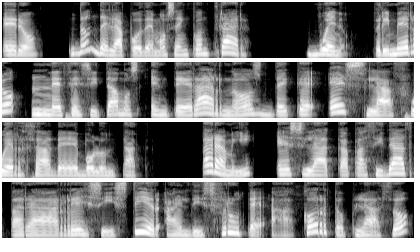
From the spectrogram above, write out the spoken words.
Pero ¿Dónde la podemos encontrar? Bueno, primero necesitamos enterarnos de qué es la fuerza de voluntad. Para mí, es la capacidad para resistir al disfrute a corto plazo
